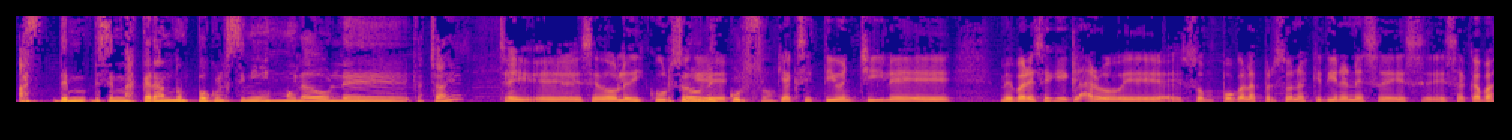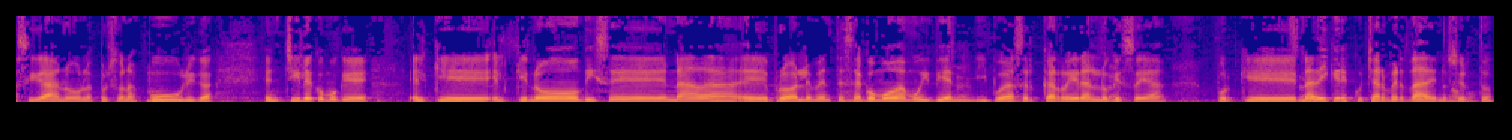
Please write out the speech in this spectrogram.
as- de- desenmascarando un poco el cinismo y la doble, ¿cachai? Sí, eh, ese doble discurso, Ese doble que, discurso. que ha existido en Chile. eh, me parece que, claro, eh, son pocas las personas que tienen ese, ese- esa capacidad, ¿no? Las personas Mm. públicas. En Chile, como que el que el que no dice nada eh, probablemente se acomoda muy bien Mm. Sí. y puede hacer carrera en lo que sea, porque Sí. nadie quiere escuchar verdades, ¿no es No, cierto?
